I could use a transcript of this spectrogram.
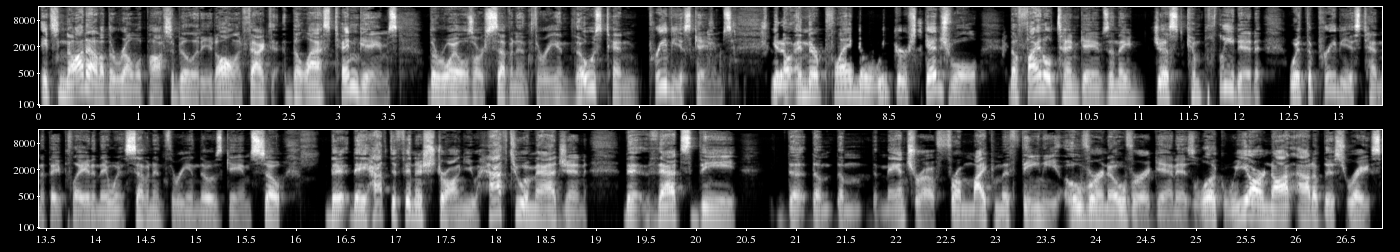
it's not out of the realm of possibility at all. In fact, the last 10 games, the Royals are 7 and 3 and those 10 previous games, you know, and they're playing a weaker schedule the final 10 games and they just completed with the previous 10 that they played and they went 7 and 3 in those games. So they they have to finish strong. You have to imagine that that's the the the the, the mantra from Mike Matheny over and over again is look, we are not out of this race.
